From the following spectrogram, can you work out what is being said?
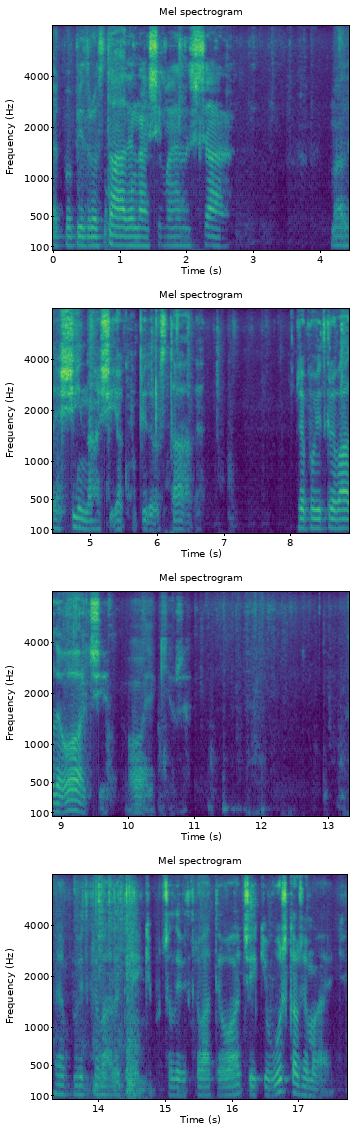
як попідростали наші малиша. Малиші наші, як попідростали. Вже повідкривали очі. Ой, які вже. Вже повідкривали деякі, почали відкривати очі, які вушка вже мають.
